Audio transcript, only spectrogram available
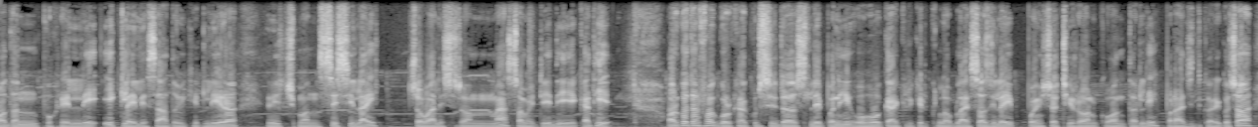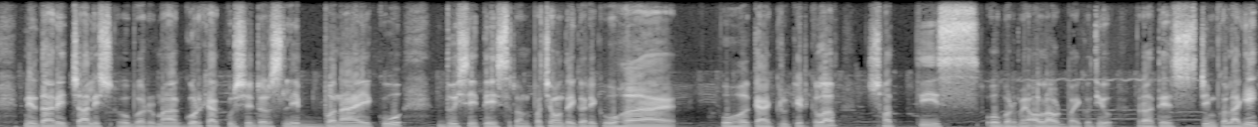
मदन पोखरेलले एक्लैले सात विकेट लिएर रिचमन्ड सिसीलाई चौवालिस रनमा समेटिदिएका थिए। अर्कोतर्फ गोर्खा क्रुसेडर्सले पनि ओहोका क्रिकेट क्लबलाई सजिलै पैँसठी रनको अन्तरले पराजित गरेको छ। निर्धारित चालिस ओभरमा गोर्खा क्रुसेडर्सले बनाएको दुई सय तेइस रन पछ्याउँदै गरेको ओहा ओहका क्रिकेट क्लब छत्तिस ओभरमै अल आउट भएको थियो र त्यस टिमको लागि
